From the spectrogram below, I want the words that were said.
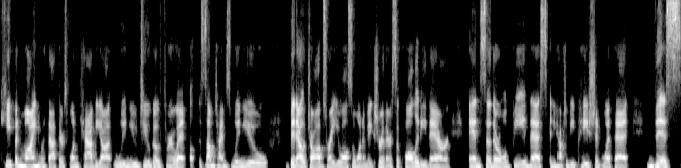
keep in mind with that, there's one caveat. When you do go through it, sometimes when you bid out jobs, right, you also want to make sure there's a quality there. And so there will be this, and you have to be patient with it. This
